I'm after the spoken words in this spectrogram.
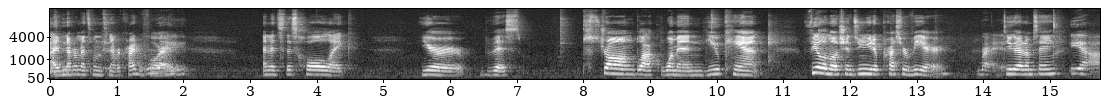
I've never met someone that's never cried before. Right. and it's this whole like you're this strong black woman you can't feel emotions you need to persevere Right. do you get what i'm saying yeah.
